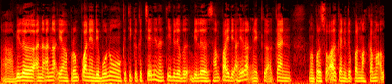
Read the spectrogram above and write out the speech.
Ha, bila anak-anak yang perempuan yang dibunuh ketika kecilnya nanti bila bila sampai di akhirat mereka akan mempersoalkan di depan mahkamah Allah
